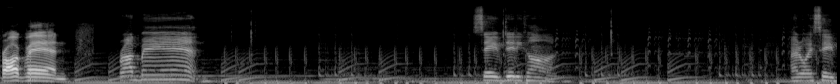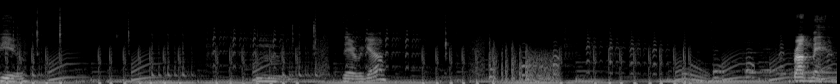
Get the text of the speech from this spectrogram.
Frogman. Frogman! Save Diddy Kong. How do I save you? Hmm. There we go. Frogman.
